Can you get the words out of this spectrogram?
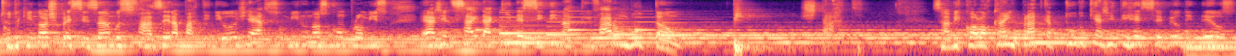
Tudo que nós precisamos fazer a partir de hoje é assumir o nosso compromisso. É a gente sair daqui decidindo ativar um botão. Start. Sabe, colocar em prática tudo que a gente recebeu de Deus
